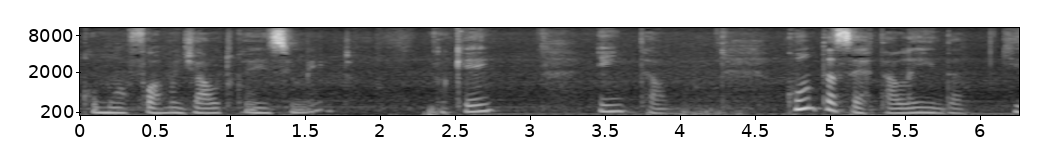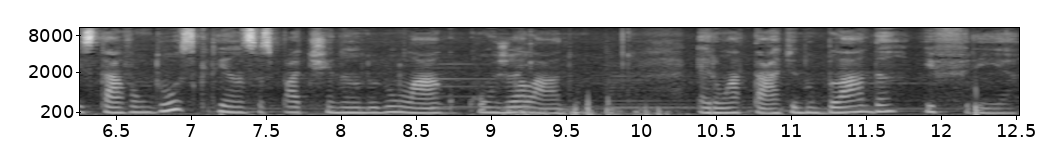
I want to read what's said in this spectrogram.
como uma forma de autoconhecimento, ok? Então, conta certa lenda que estavam duas crianças patinando no lago congelado. Era uma tarde nublada e fria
